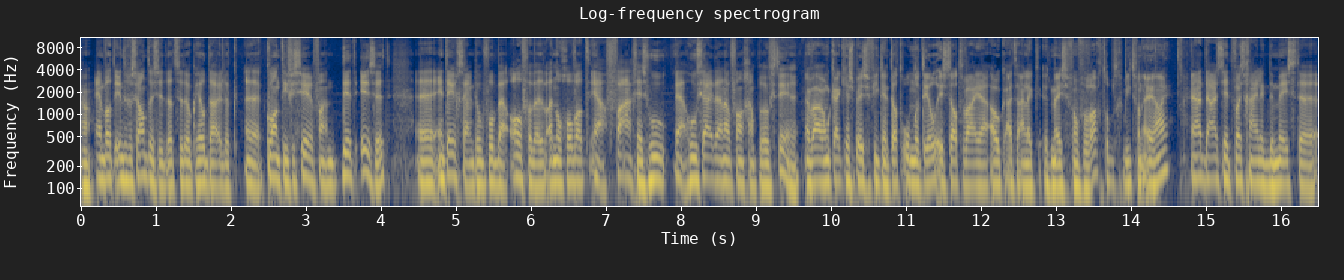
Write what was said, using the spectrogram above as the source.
Ja. En wat interessant is, is dat ze het ook heel duidelijk uh, kwantificeren van dit is het. Uh, in tegenstelling tot bijvoorbeeld bij Alphabet, waar nogal wat ja, vaag is hoe, ja, hoe zij daar nou van gaan profiteren. En waarom kijk je specifiek naar dat onderdeel? Is dat waar je ook uiteindelijk het meeste van verwacht op het gebied van AI? Ja, daar zit waarschijnlijk de meeste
